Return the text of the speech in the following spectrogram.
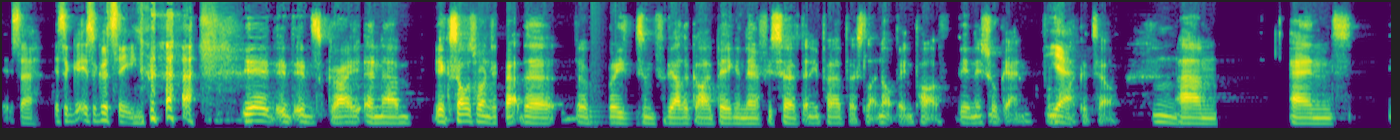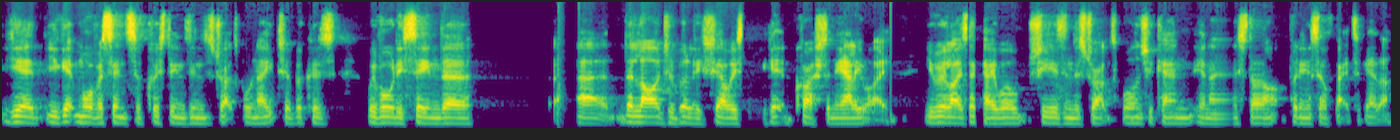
it's a it's a it's a good scene. yeah, it, it's great, and um, yeah, because I was wondering about the the reason for the other guy being in there if he served any purpose, like not being part of the initial gang. From yeah, what I could tell. Mm. Um, and yeah, you get more of a sense of Christine's indestructible nature because we've already seen the uh, the larger bully, shall we, getting crushed in the alleyway. You realise, okay, well, she is indestructible and she can, you know, start putting herself back together.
